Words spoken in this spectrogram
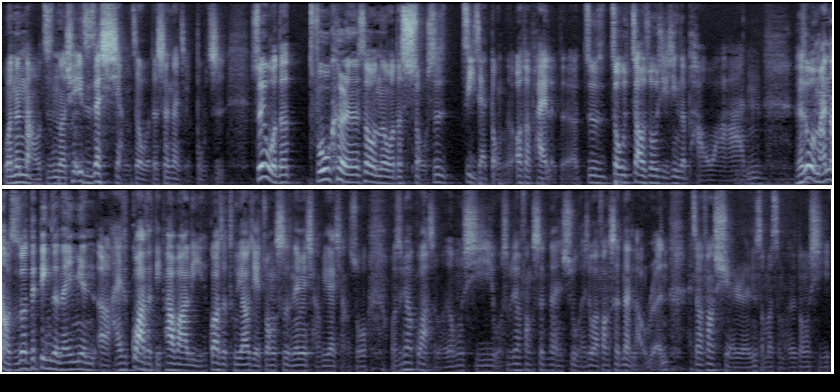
我的脑子呢却一直在想着我的圣诞节布置。所以我的服务客人的时候呢，我的手是自己在动的，autopilot 的，就是周照周期性的跑完。可是我满脑子都在盯着那一面，呃，还是挂着 Deepavali 挂着屠妖节装饰那面墙壁，在想说，我是不是要挂什么东西？我是不是要放圣诞树？还是我要放圣诞老人？还是要放雪人？什么什么的东西？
